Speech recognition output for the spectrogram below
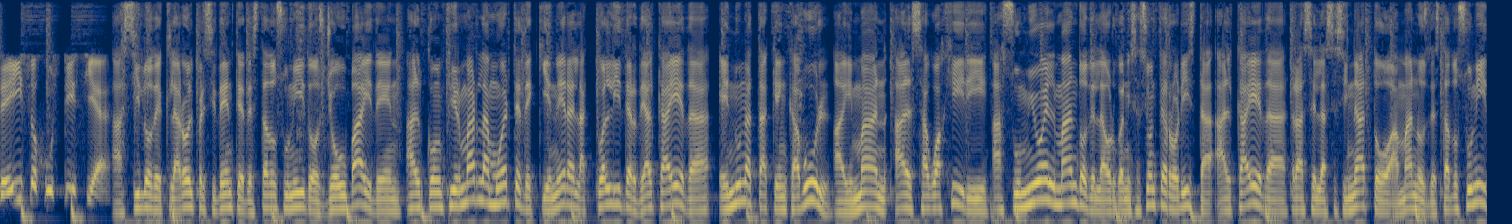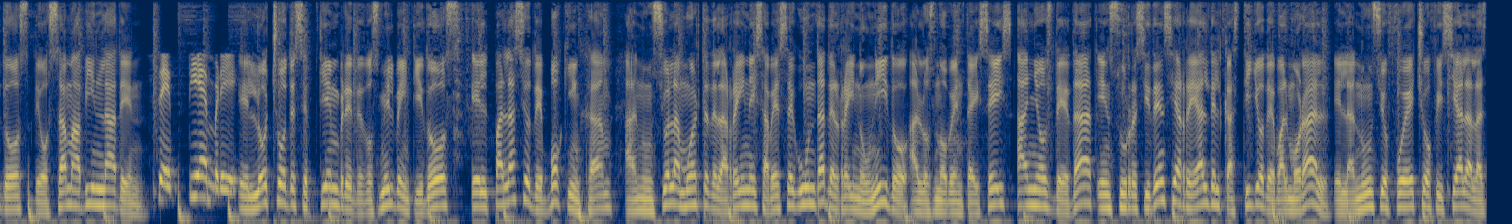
Se hizo justicia. Así lo declaró el presidente de Estados Unidos, Joe Biden, al confirmar la muerte de quien era el actual líder de Al-Qaeda en un ataque en Kabul. Ayman al-Zawahiri asumió el mando de la organización terrorista Al-Qaeda tras el asesinato a manos de Estados Unidos de Osama Bin Laden. Septiembre. El 8 de septiembre de 2022, el Palacio de Buckingham anunció la muerte de la reina Isabel II del Reino Unido a los 96 años de edad en su residencia real del castillo de Balmoral. El anuncio fue hecho oficial a las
